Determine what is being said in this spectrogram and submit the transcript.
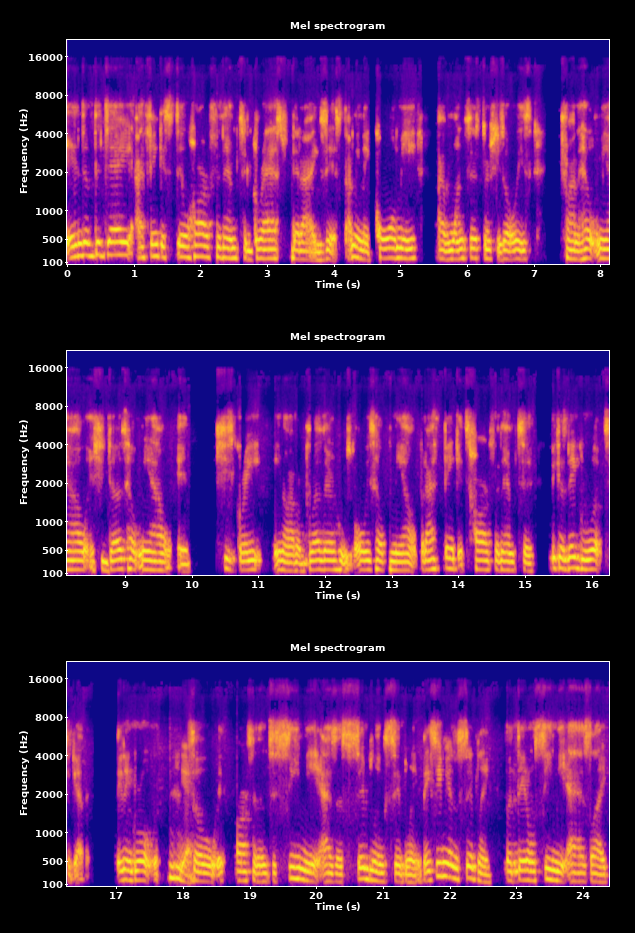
end of the day, I think it's still hard for them to grasp that I exist. I mean, they call me. I have one sister, she's always trying to help me out, and she does help me out, and she's great. You know, I have a brother who's always helping me out, but I think it's hard for them to, because they grew up together. They didn't grow up with. Yeah. So it's hard for them to see me as a sibling sibling. They see me as a sibling, but they don't see me as like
